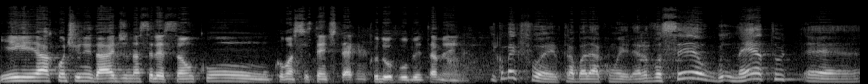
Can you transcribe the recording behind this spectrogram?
E a continuidade na seleção com, como assistente técnico do Rubem também. Né? E como é que foi trabalhar com ele? Era você, o Neto, é,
